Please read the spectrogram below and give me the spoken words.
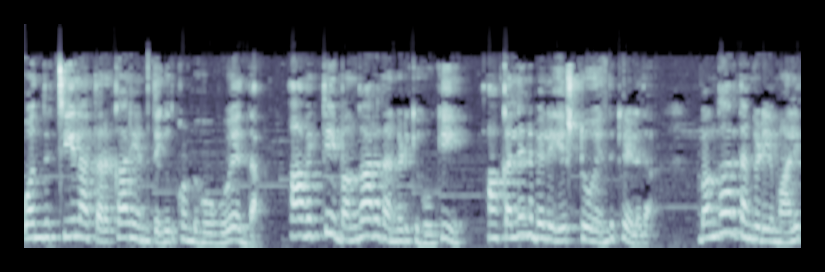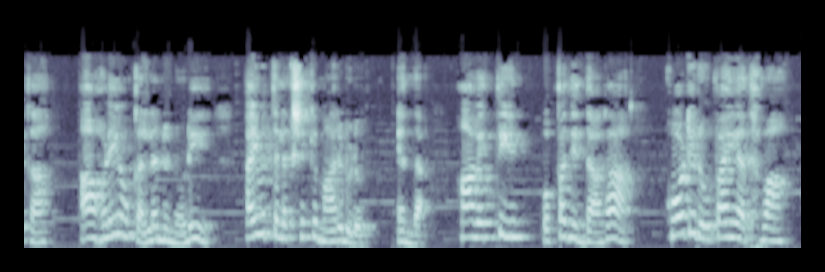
ಒಂದು ಚೀಲ ತರಕಾರಿಯನ್ನು ತೆಗೆದುಕೊಂಡು ಹೋಗು ಎಂದ. ಆ ವ್ಯಕ್ತಿ ಬಂಗಾರದ ಅಂಗಡಿಗೆ ಹೋಗಿ ಆ ಕಲ್ಲಿನ ಬೆಲೆ ಎಷ್ಟು ಎಂದು ಕೇಳಿದ. ಬಂಗಾರದ ಅಂಗಡಿಯ ಮಾಲೀಕ ಆ ಹೊಳೆಯುವ ಕಲ್ಲನ್ನು ನೋಡಿ ಐವತ್ತು ಲಕ್ಷಕ್ಕೆ ಮಾರಿಬಿಡು ಎಂದ. ಆ ವ್ಯಕ್ತಿ ಒಪ್ಪದಿದ್ದಾಗ ಕೋಟಿ ರೂಪಾಯಿ ಅಥವಾ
